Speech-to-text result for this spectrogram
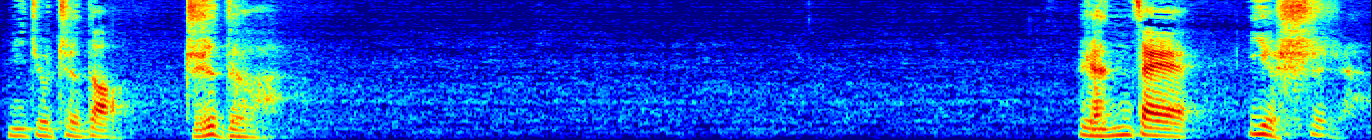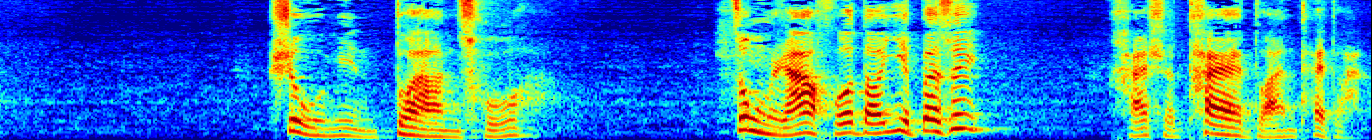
你就知道值得。人在一世啊，寿命短促，纵然活到一百岁，还是太短太短了。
